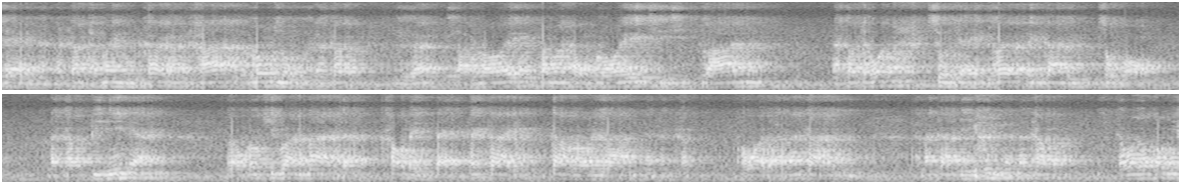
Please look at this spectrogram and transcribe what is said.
ามแนวชายแดนนะครับทำให้มูลค่าการค้าลดลงนะครับเหลือ 300 ประมาณ 640 ล้านนะครับแต่ว่าส่วนใหญ่ก็เป็นการส่งออกนะครับปีนี้เนี่ยเราก็คิดว่าน่าจะเข้าไปแตะใกล้ๆ 900 ล้านนะครับ เพราะว่าสถานการณ์สถานการณ์ดีขึ้นนะครับ แต่ว่าเราก็มี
